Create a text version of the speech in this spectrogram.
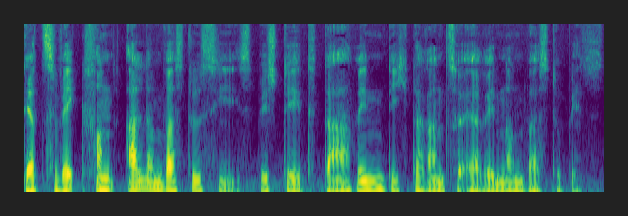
Der Zweck von allem, was du siehst, besteht darin, dich daran zu erinnern, was du bist.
